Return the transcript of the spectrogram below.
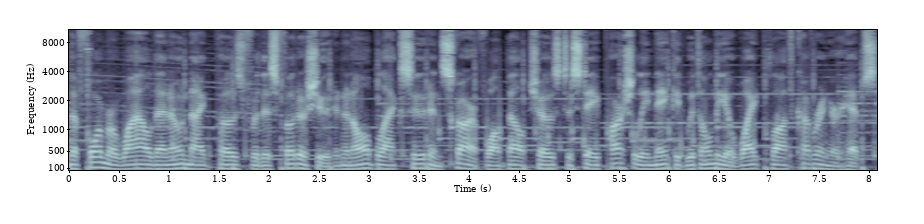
The former Wild 'N Out Knight posed for this photoshoot in an all-black suit and scarf while Bell chose to stay partially naked with only a white cloth covering her hips.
